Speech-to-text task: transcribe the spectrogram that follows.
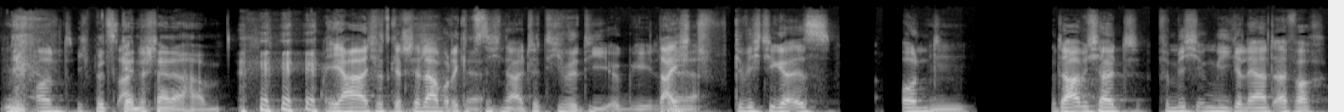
und ich würde es gerne schneller haben. ja, ich würde es gerne schneller haben, oder gibt es ja. nicht eine Alternative, die irgendwie leichtgewichtiger ist? Und mhm. da habe ich halt für mich irgendwie gelernt, einfach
